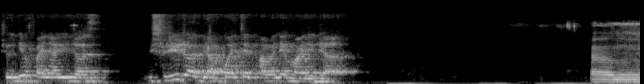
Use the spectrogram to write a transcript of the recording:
Should you finally just should you just be appointed permanent manager? Um,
